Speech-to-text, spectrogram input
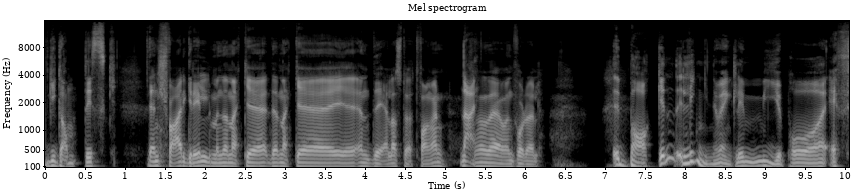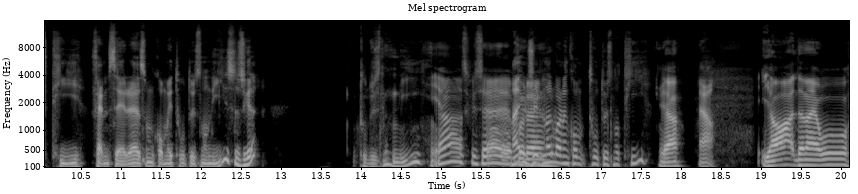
gigantisk. Det er en svær grill, men den er ikke, den er ikke en del av støtfangeren. Nei. Så det er jo en fordel. Baken ligner jo egentlig mye på F10 5-serie som kom i 2009, syns du ikke det? 2009? Ja, skal vi se Nei, bare- unnskyld, når var den kom? 2010? Ja. Ja. Ja, den er jo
